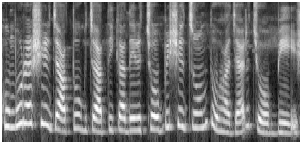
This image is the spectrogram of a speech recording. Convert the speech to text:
কুম্ভ রাশির জাতক জাতিকাদের চব্বিশে জুন দু হাজার চব্বিশ।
